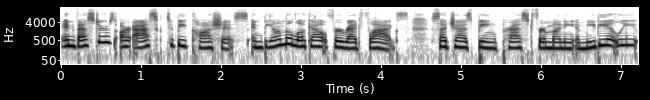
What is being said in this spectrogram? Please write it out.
Investors are asked to be cautious and be on the lookout for red flags, such as being pressed for money immediately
